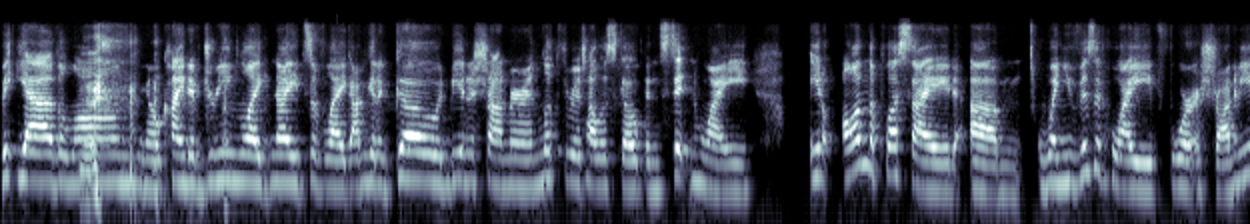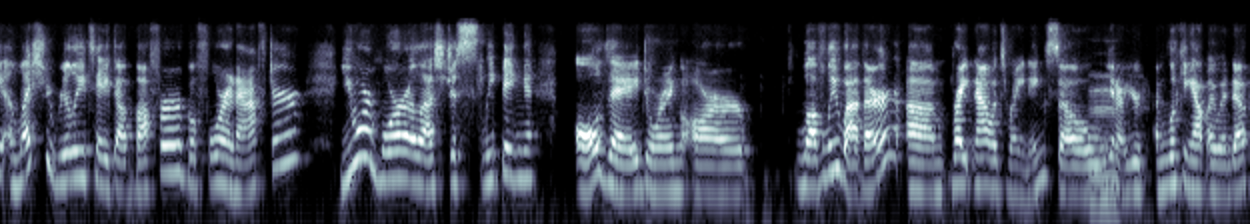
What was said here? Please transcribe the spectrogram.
But yeah, the long you know kind of dreamlike nights of like I'm gonna go and be an astronomer and look through a telescope and sit in Hawaii you know, on the plus side, um, when you visit Hawaii for astronomy, unless you really take a buffer before and after, you are more or less just sleeping all day during our lovely weather. Um, right now it's raining, so mm. you know, you're I'm looking out my window.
